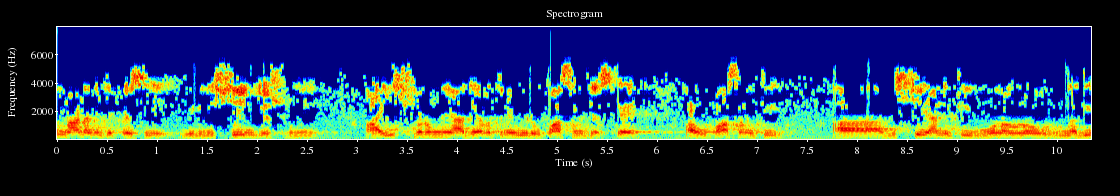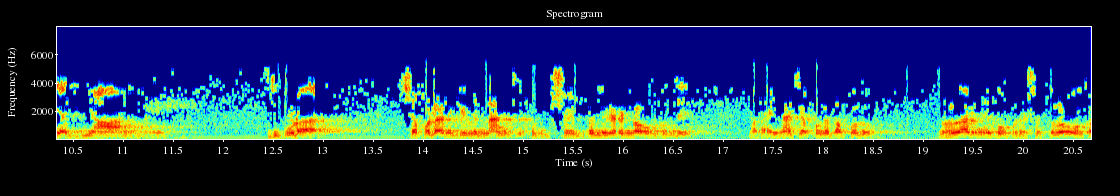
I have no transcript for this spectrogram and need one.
ఉన్నాడని చెప్పేసి వీడు నిశ్చయం చేసుకుని ఆ ఈశ్వరుణ్ణి ఆ దేవతని వీడు ఉపాసన చేస్తే ఆ ఉపాసనకి ఆ నిశ్చయానికి మూలంలో ఉన్నది అజ్ఞానమే. ఇది కూడా చెప్పడానికి వినడానికి కొంచెం ఇబ్బందికరంగా ఉంటుంది. మరి అయినా చెప్పక తప్పదు. బృహదారణ్యక ఉపనిషత్తులో ఒక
